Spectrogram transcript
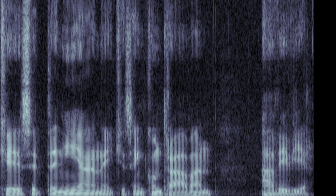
que se tenían y que se encontraban a vivir.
